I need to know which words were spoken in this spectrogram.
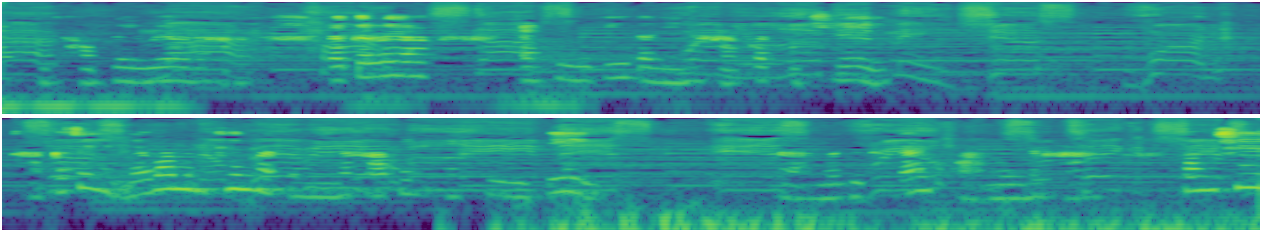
at the top level นะคะ แล้วก็เลือก activity ตัวนี้นะคะ กดโอเคค่ะ ก็จะเห็นได้ว่ามันขึ้นมาตรงนี้นะคะ เป็น activity อ่ามาดูด้านขวามือนะคะตรงชื่อ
